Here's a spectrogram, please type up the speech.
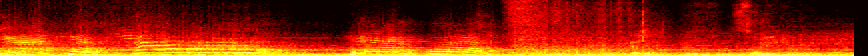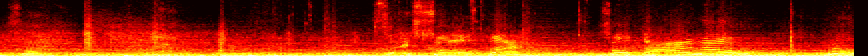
Rafa! Rafa! Sai, sai! Sai, solta! Solta! Ah, não! Não,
